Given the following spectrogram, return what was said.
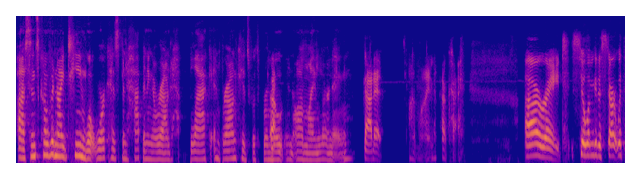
I uh, since COVID-19, what work has been happening around Black and Brown kids with oh. remote oh. and online learning? Got it. Online. Okay. All right, so I'm going to start with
